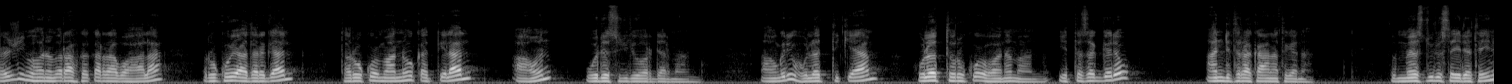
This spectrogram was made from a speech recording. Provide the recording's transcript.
ረዥም የሆነ ምዕራፍ ከቀራ በኋላ ሩኩ ያደርጋል። ተሩኩዕ ማን ነው ቀጥ ይላል። አሁን ወደ ስጁድ ይወርዳል ማለት ነው። አሁን እንግዲህ ሁለት ቅያም ሁለት ሩኩዕ ሆነ ማለት ነው። የተሰገደው አንዲት ረካ ናት ገና። ثم يسجد سيدتين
